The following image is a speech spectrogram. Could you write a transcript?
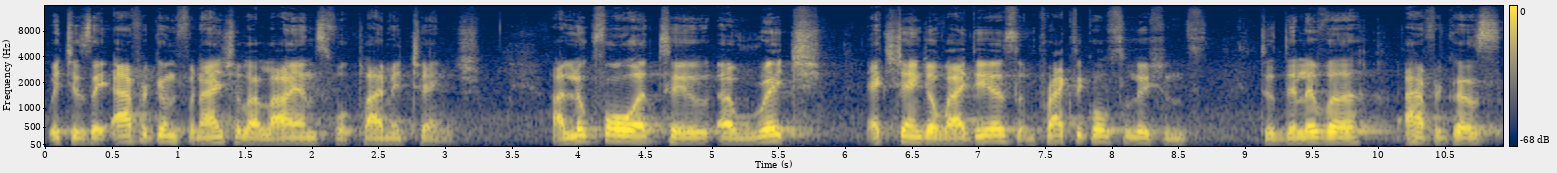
which is the African Financial Alliance for Climate Change. I look forward to a rich exchange of ideas and practical solutions to deliver Africa's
